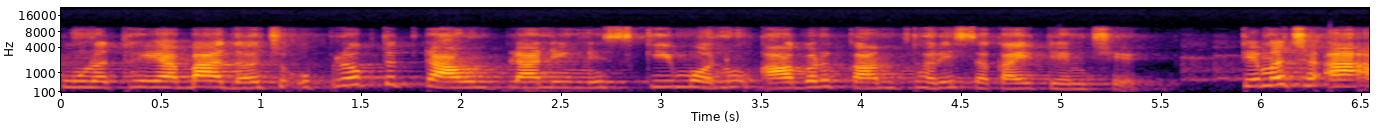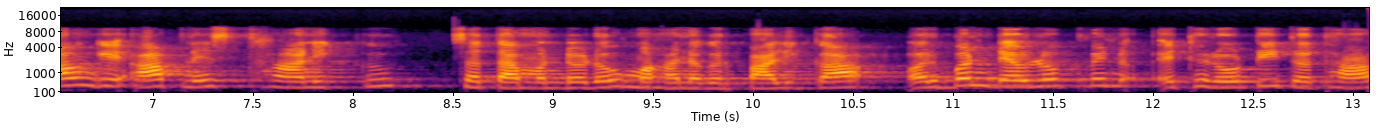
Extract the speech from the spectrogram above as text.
પૂર્ણ થયા બાદ જ ઉપરોક્ત ટાઉન પ્લાનિંગની સ્કીમોનું આગળ કામ ધરી શકાય તેમ છે. તેમજ આ અંગે આપને સ્થાનિક સત્તામંડળો, મહાનગરપાલિકા, અર્બન ડેવલપમેન્ટ એથોરિટી તથા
